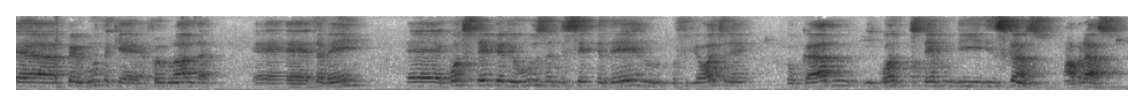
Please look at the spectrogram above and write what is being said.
é, pergunta que é formulada é, também é, quanto tempo ele usa de CD no, no filhote, né, tocado, e quanto tempo de, de, descanso. Um abraço.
